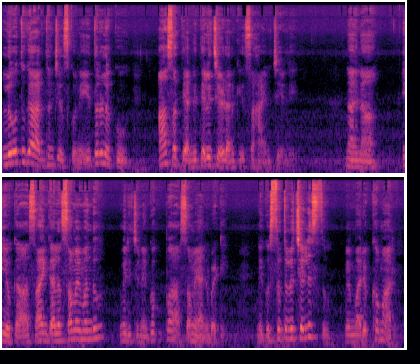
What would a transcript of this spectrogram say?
లోతుగా అర్థం చేసుకొని ఇతరులకు ఆ సత్యాన్ని తెలియచేయడానికి సహాయం చేయండి. నాయన ఈ యొక్క సాయంకాల సమయమందు మీరు ఇచ్చిన గొప్ప సమయాన్ని బట్టి నీకు స్థుతులు చెల్లిస్తూ మేము మరొక్క మారు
